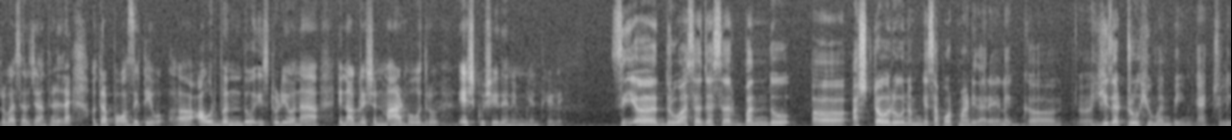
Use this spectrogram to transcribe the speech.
ಧ್ರುವ ಸರ್ಜಾ ಅಂತ ಹೇಳಿದ್ರೆ, ಒಂಥರ ಪಾಸಿಟಿವ್ ಅವ್ರು ಬಂದು ಈ ಸ್ಟುಡಿಯೋನ ಇನಾಗ್ರೇಷನ್ ಮಾಡಿ ಹೋದರು ಎಷ್ಟು ಖುಷಿ ಇದೆ ನಿಮಗೆ ಅಂತ ಹೇಳಿ. ಸಿ ಧ್ರುವ ಸರ್ಜಾ ಸರ್ ಬಂದು ಅಷ್ಟವರು ನಮಗೆ ಸಪೋರ್ಟ್ ಮಾಡಿದ್ದಾರೆ. Like he's a true human being actually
